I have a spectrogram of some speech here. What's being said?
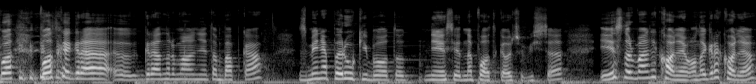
Pło- Płotka gra, gra normalnie tam babka, zmienia peruki, bo to nie jest jedna płotka oczywiście i jest normalnie koniem, ona gra konia.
